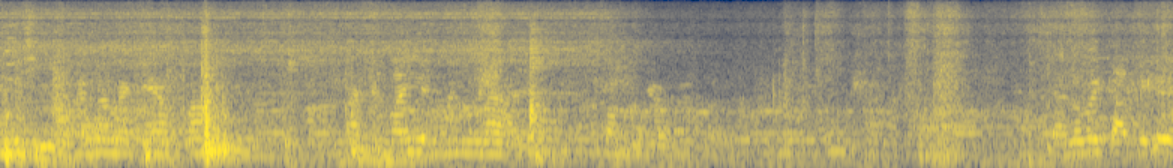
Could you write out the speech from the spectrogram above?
ਭਾਈ ਮਸ਼ੀਨ ਕਹਿੰਦਾ ਮੈਂ ਕਿ ਆਪਾਂ ਅੱਠ ਬਾਈ ਇੱਧਰ ਨੂੰ ਆ ਜਾ ਕੰਮ ਕਿਉਂ ਚਲੋ ਭਾਈ ਕੱਟ ਕੇ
